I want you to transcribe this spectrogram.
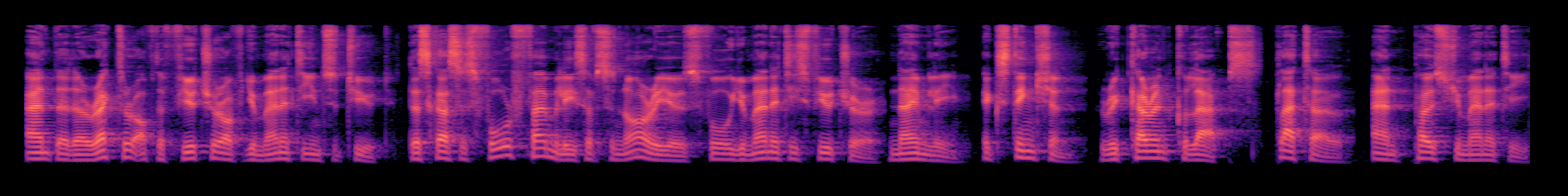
and the director of the Future of Humanity Institute, discusses four families of scenarios for humanity's future, namely extinction, recurrent collapse, plateau, and post-humanity.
